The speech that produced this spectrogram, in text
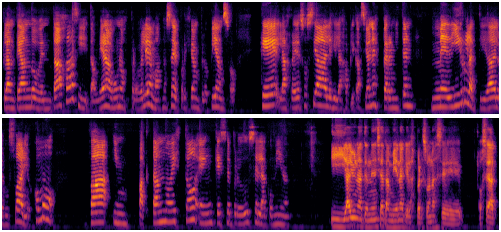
planteando ventajas y también algunos problemas. No sé, por ejemplo, pienso que las redes sociales y las aplicaciones permiten medir la actividad de los usuarios. ¿Cómo va impactando esto en que se produce la comida? Y hay una tendencia también a que las personas se, o sea,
